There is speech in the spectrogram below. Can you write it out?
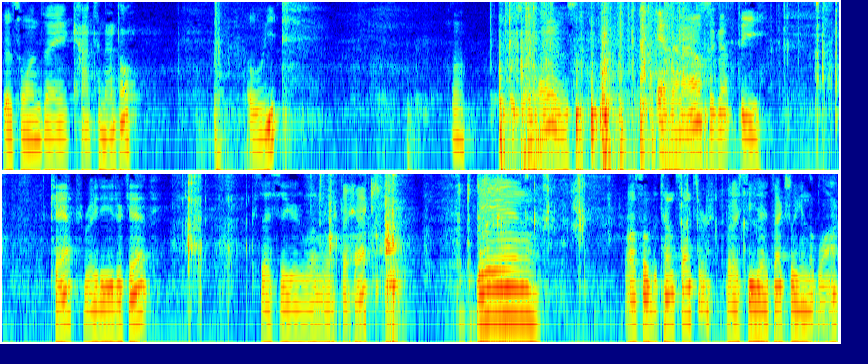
This one's a Continental Elite. Hmm. One of. And then I also got the cap, radiator cap. Because I figured, well, what the heck. And also the temp sensor, but I see that it's actually in the block,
